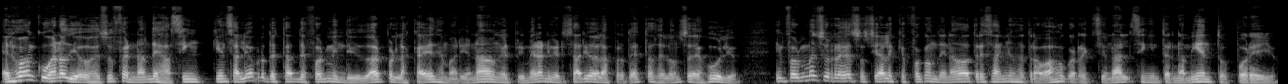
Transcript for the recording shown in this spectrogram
El joven cubano Diego Jesús Fernández Jacín, quien salió a protestar de forma individual por las calles de Marianao en el primer aniversario de las protestas del 11 de julio, informó en sus redes sociales que fue condenado a tres años de trabajo correccional sin internamiento por ello.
